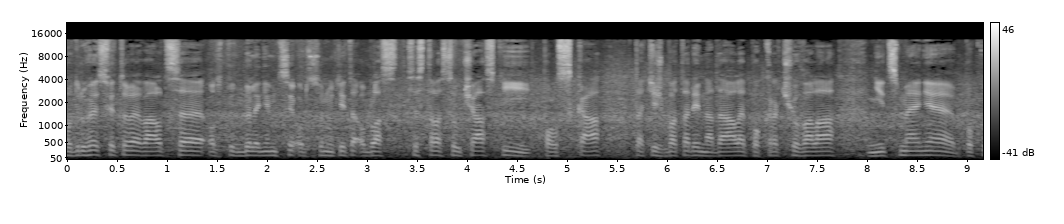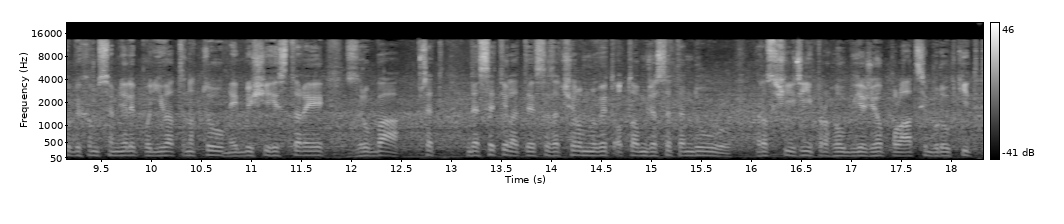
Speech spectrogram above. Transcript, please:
Po druhé světové válce, odkud byli Němci odsunuti, ta oblast se stala součástí Polska. Ta těžba tady nadále pokračovala. Nicméně, pokud bychom se měli podívat na tu nejbližší historii, zhruba před deseti lety se začalo mluvit o tom, že se ten důl rozšíří, prohloubí, že ho Poláci budou chtít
